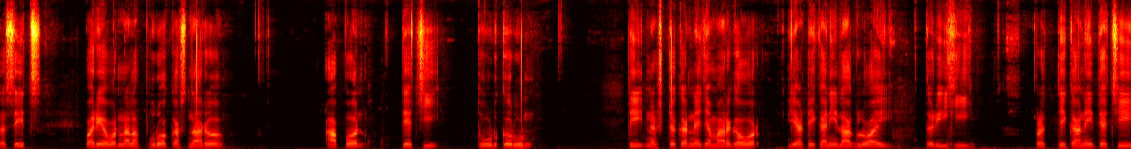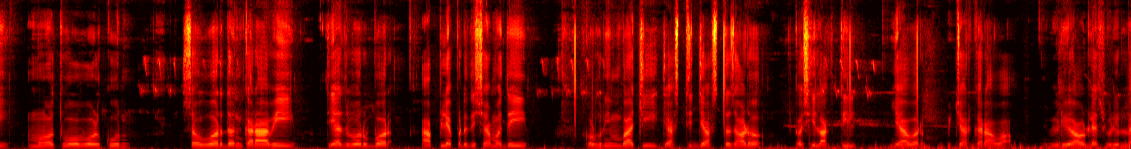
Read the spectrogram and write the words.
तसेच पर्यावरणाला पूरक असणारं आपण त्याची तोड करून ते नष्ट करण्याच्या मार्गावर या ठिकाणी लागलो आहे. तरीही प्रत्येकाने त्याचे महत्त्व ओळखून संवर्धन करावे. त्याचबरोबर आपल्या प्रदेशामध्ये कडुनिंबाची जास्तीत जास्त झाडं कशी लागतील यावर विचार करावा. व्हिडिओ आवडल्यास व्हिडिओ लाईक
